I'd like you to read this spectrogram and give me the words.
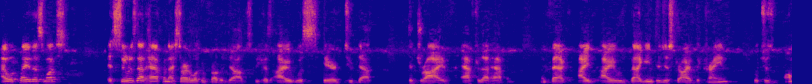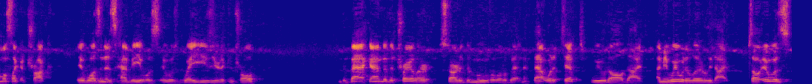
I will tell you this much: as soon as that happened, I started looking for other jobs because I was scared to death to drive after that happened. In fact, I, I was begging to just drive the crane, which was almost like a truck. It wasn't as heavy. It was it was way easier to control. The back end of the trailer started to move a little bit, and if that would have tipped, we would all die. I mean, we would have literally died. So it was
